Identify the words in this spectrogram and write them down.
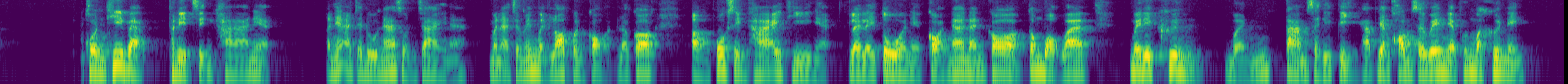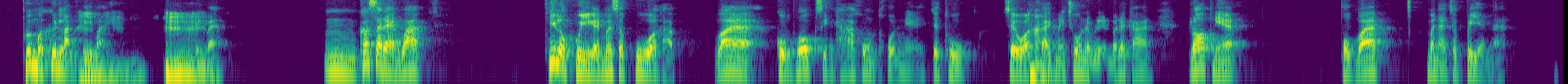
คนที่แบบผลิตสินค้าเนี่ยอันนี้อาจจะดูน่าสนใจนะมันอาจจะไม่เหมือนรอบก่อนๆแล้วก็พวกสินค้าไอทีเนี่ยหลาย ๆ ตัวเนี่ยก่อนหน้านั้นก็ต้องบอกว่า ไม่ได้ขึ้นเหมือนตามสถิติครับ อย่างคอมเซเว่นเนี่ยเพิ่งมาขึ้นเองเพิ่งมาขึ้นหลังปีใหม่เห็นไหมอืม ก็แสดงว่าที่เราคุยกันเมื่อสักครู่ครับ ว่ากลุ่มพวกสินค้าคงทนเนี่ย จะถูกเซลล์แทร็กในช่วงดำเนินมาตรการ รอบนี้ผมว่ามันอาจจะเปลี่ยนนะ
